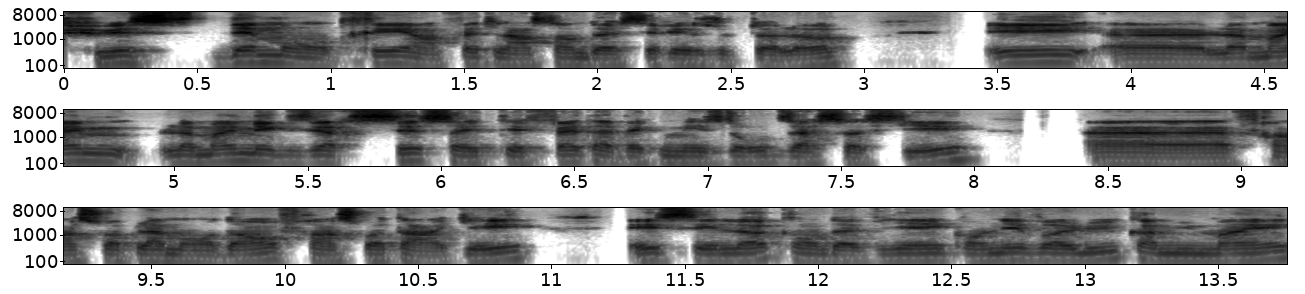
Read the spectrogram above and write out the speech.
puisse démontrer en fait l'ensemble de ces résultats-là. Et euh, le, même, le même exercice a été fait avec mes autres associés, euh, François Plamondon, François Tanguay. Et c'est là qu'on devient, qu'on évolue comme humain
